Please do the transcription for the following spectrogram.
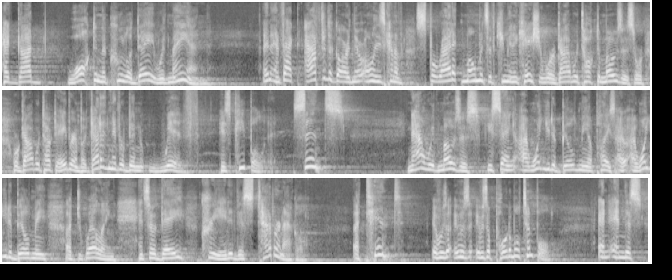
had God walked in the cool of day with man. And in fact, after the garden, there were only these kind of sporadic moments of communication where God would talk to Moses or, or God would talk to Abraham, but God had never been with his people since. Now, with Moses, he's saying, I want you to build me a place. I, I, want you to build me a dwelling. And so they created this tabernacle, a tent. It was, it was, it was a portable temple. And, and this,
